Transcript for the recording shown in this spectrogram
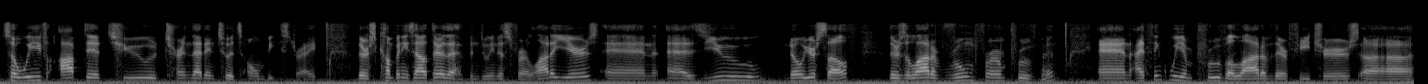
So we've opted to turn that into its own beast, right? There's companies out there that have been doing this for a lot of years and as you know yourself, there's a lot of room for improvement and I think we improve a lot of their features. Uh,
